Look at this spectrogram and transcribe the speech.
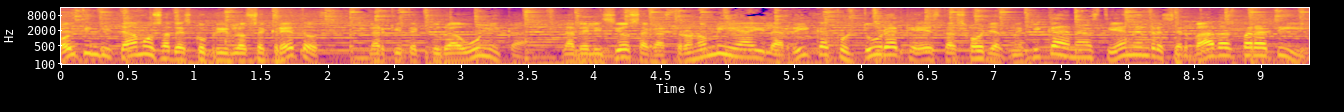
Hoy te invitamos a descubrir los secretos, la arquitectura única, la deliciosa gastronomía y la rica cultura que estas joyas mexicanas tienen reservadas para ti.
